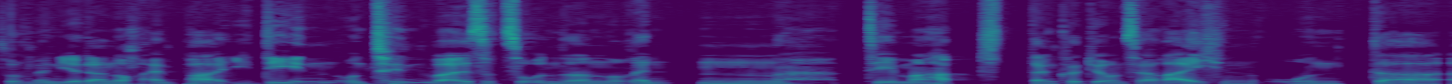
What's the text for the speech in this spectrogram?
So, wenn ihr da noch ein paar Ideen und Hinweise zu unserem Rententhema habt, dann könnt ihr uns erreichen unter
